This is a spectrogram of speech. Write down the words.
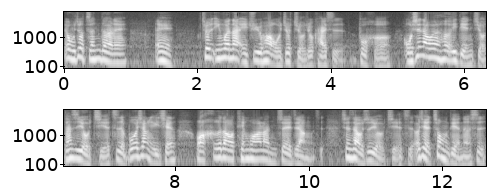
哎，我就真的呢，哎，就因为那一句话，我就酒就开始不喝。我现在会喝一点酒，但是有节制，不会像以前哇喝到天花乱坠这样子。现在我是有节制，而且重点呢是，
